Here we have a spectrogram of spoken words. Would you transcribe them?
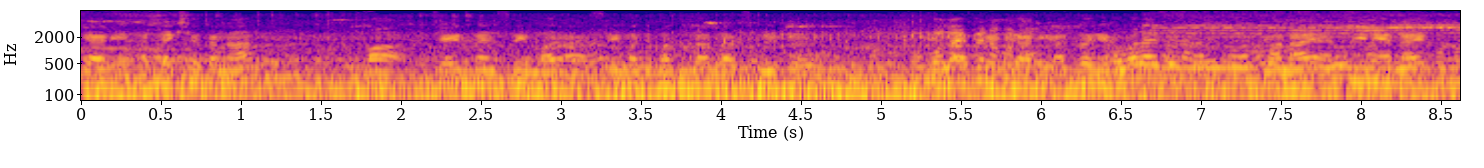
మల్లారెడ్డి గారి అధ్యక్షతన మా చైర్మన్ శ్రీ శ్రీమతి మధుల లక్ష్మీ గారి ఆధ్వర్యంలో మా నాయ సీనియర్ నాయకులు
